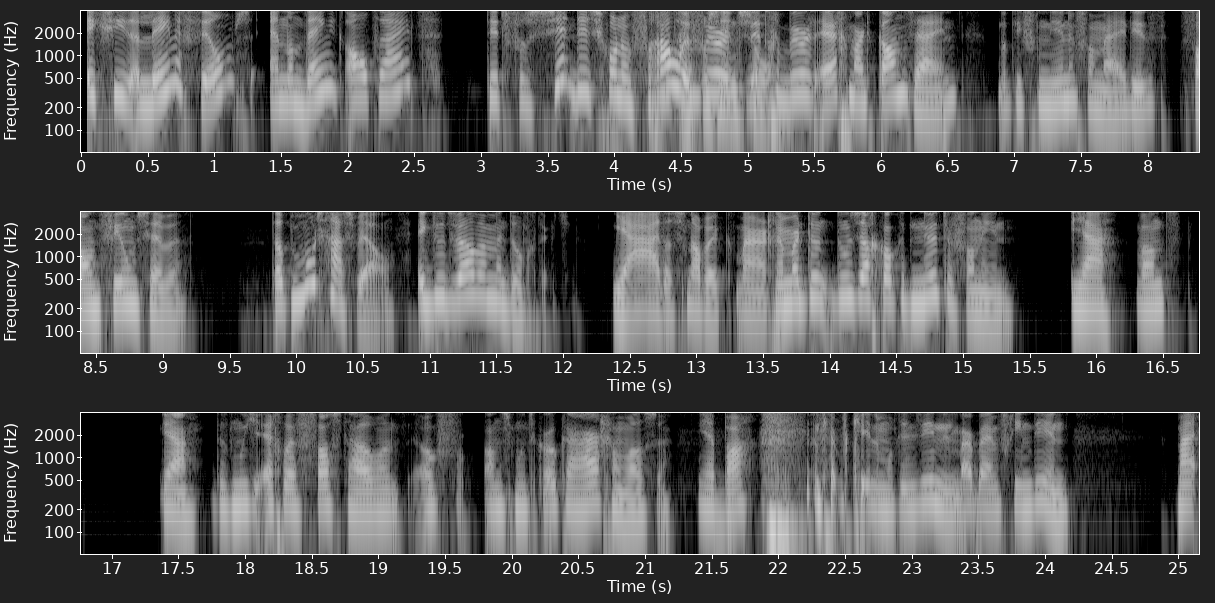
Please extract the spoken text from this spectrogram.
Ik zie het alleen in films en dan denk ik altijd... Dit, verzin, dit is gewoon een vrouwenverzinsel. dit gebeurt echt, maar het kan zijn dat die vriendinnen van mij dit van films hebben. Dat moet haast wel. Ik doe het wel bij mijn dochtertje. Ja, dat snap ik. Maar Ja, maar toen, toen zag ik ook het nut ervan in. ja, Want ja, dat moet je echt wel even vasthouden. Want ook voor, anders moet ik ook haar haar gaan wassen. ja bah. Daar heb ik helemaal geen zin in. Maar bij een vriendin. Maar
